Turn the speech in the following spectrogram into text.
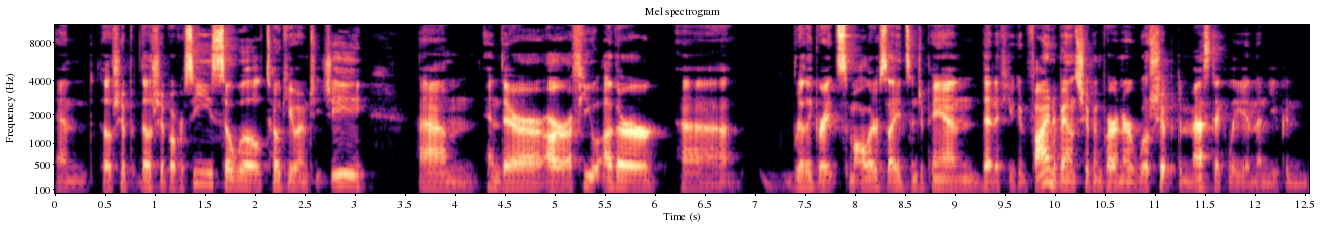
and they'll ship they'll ship overseas. So will Tokyo MTG, um, and there are a few other. Uh, really great smaller sites in Japan that if you can find a bounce shipping partner will ship domestically and then you can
